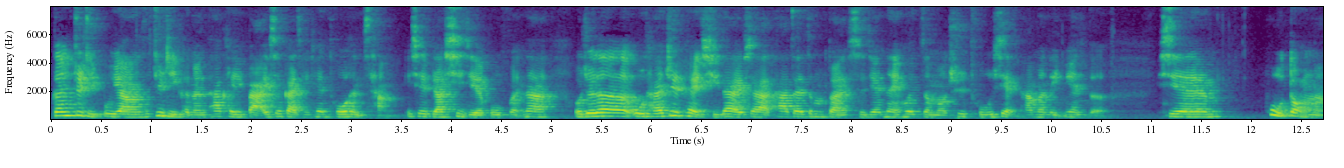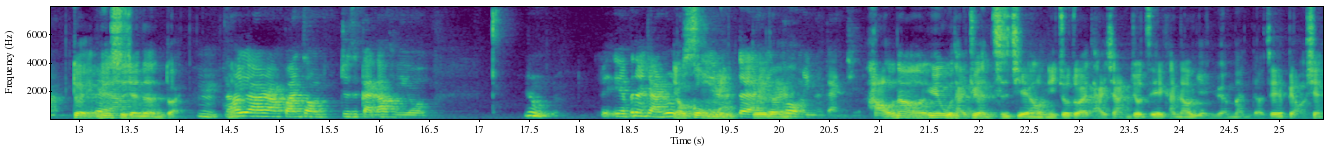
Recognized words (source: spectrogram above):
跟剧集不一样的是，剧集可能它可以把一些感情线拖很长，一些比较细节的部分。那我觉得舞台剧可以期待一下，它在这么短时间内会怎么去凸显他们里面的一些互动嘛。对，因对啊为时间真的很短，嗯，然后又要让观众就是感到很有入，也不能讲入要共鸣，对不对有共鸣的感觉。好，那因为舞台剧很直接哦，你就坐在台下，你就直接看到演员们的这些表现，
